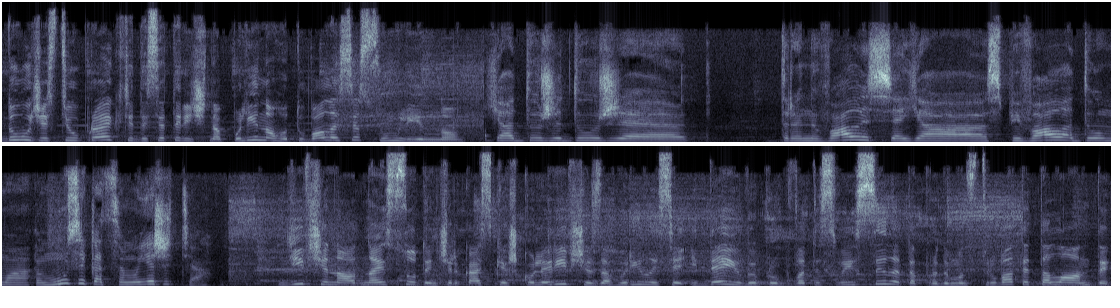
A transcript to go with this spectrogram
До участі у проєкті десятирічна Поліна готувалася сумлінно. Я дуже-дуже тренувалася, я співала вдома. Музика це моє життя. Дівчина одна із сотень черкаських школярів, що загорілися ідеєю випробувати свої сили та продемонструвати таланти.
